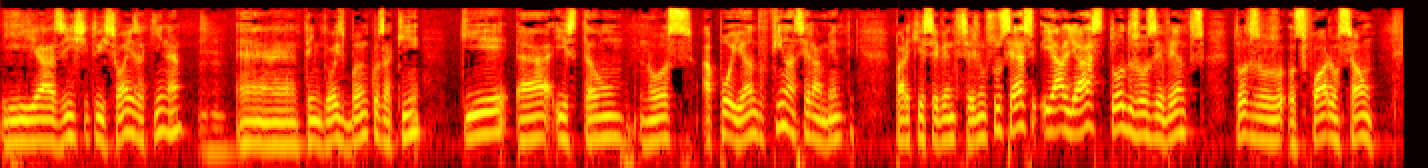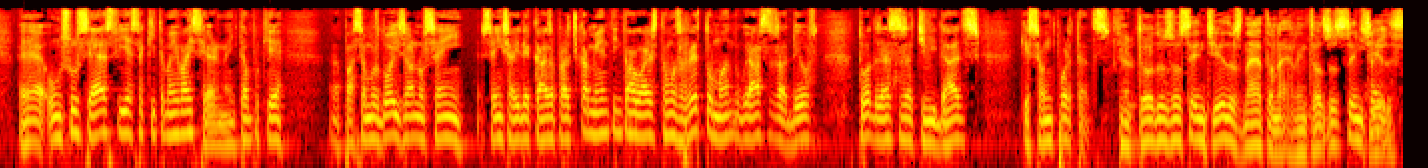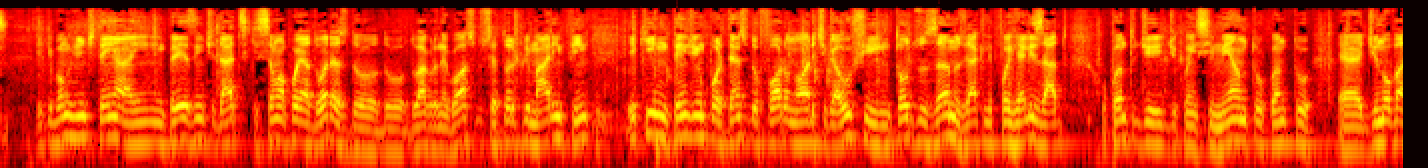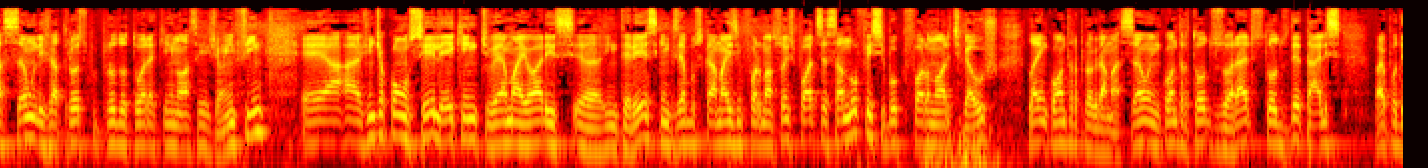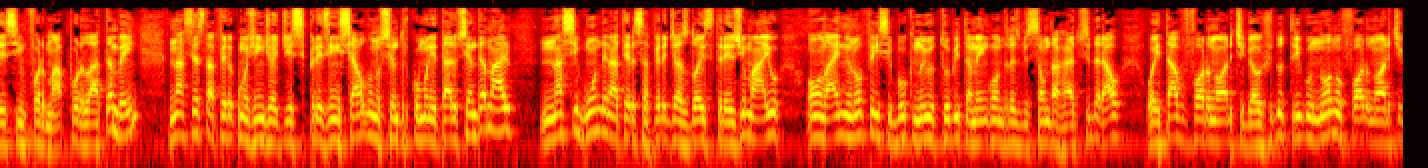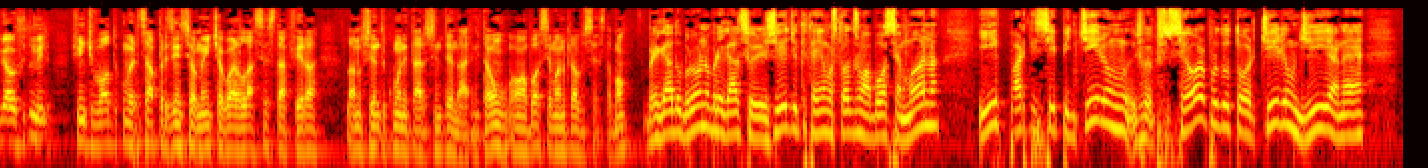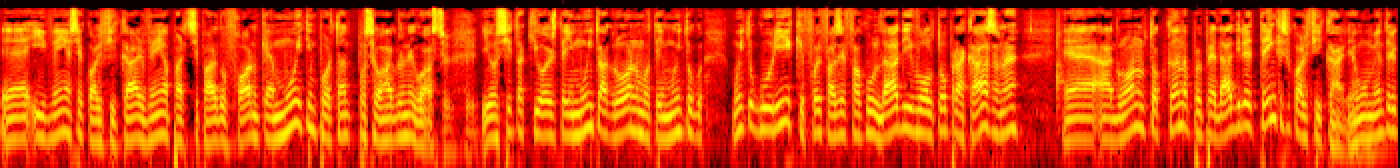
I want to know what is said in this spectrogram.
e as instituições aqui, né? Uhum. É, tem dois bancos aqui que uh, estão nos apoiando financeiramente para que esse evento seja um sucesso. E, aliás, todos os eventos, todos os, os fóruns são uh, um sucesso e esse aqui também vai ser, né? Então, porque uh, passamos dois anos sem, sem sair de casa praticamente, então agora estamos retomando, graças a Deus, todas essas atividades que são importantes. Em todos os sentidos, né, Tonela? Em todos os sentidos. E que bom que a gente tenha empresas e entidades que são apoiadoras do, do, do, agronegócio, do setor primário, enfim, e que entendem a importância do Fórum Norte Gaúcho em todos os anos, já que ele foi realizado, o quanto de, de conhecimento, o quanto é, de inovação ele já trouxe para o produtor aqui em nossa região. Enfim, é, a, a, gente aconselha aí quem tiver maiores uh, interesse, quem quiser buscar mais informações, pode acessar no Facebook Fórum Norte Gaúcho, lá encontra a programação, encontra todos os horários, todos os detalhes, vai poder se informar por lá também. Na sexta sexta-feira, como a gente já disse, presencial no Centro Comunitário Centenário. Na segunda e na terça-feira, dias 2 e 3 de maio, online no Facebook, no YouTube também com transmissão da Rádio Sideral. Oitavo Fórum Norte Gaúcho do Trigo, nono Fórum Norte Gaúcho do Milho. A gente volta a conversar presencialmente agora lá sexta-feira, lá no Centro Comunitário Centenário. Então, uma boa semana para vocês, tá bom? Obrigado, Bruno. Obrigado, senhor Egídio. Que tenhamos todos uma boa semana e participem. Tire um, senhor produtor, tire um dia, né? É, e venha se qualificar, venha participar do fórum, que é muito importante para o seu agro agronegócio. Perfeito. E eu cito aqui hoje, tem muito agrônomo, tem muito, muito guri que foi fazer faculdade e voltou para casa, né? É, agrônomo tocando a propriedade, ele tem que se qualificar. É o momento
